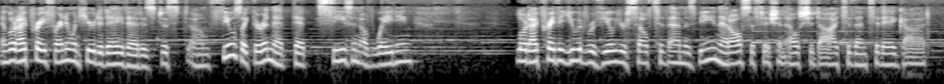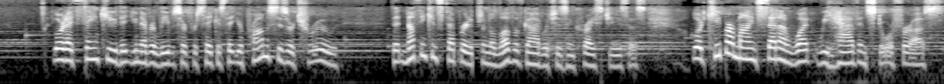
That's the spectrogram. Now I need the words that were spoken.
And Lord, I pray for anyone here today that is just um, feels like they're in that, that season of waiting. Lord, I pray that you would reveal yourself to them as being that all sufficient El Shaddai to them today, God. Lord, I thank you that you never leave us or forsake us, that your promises are true, that nothing can separate us from the love of God which is in Christ Jesus. Lord, keep our minds set on what we have in store for us.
